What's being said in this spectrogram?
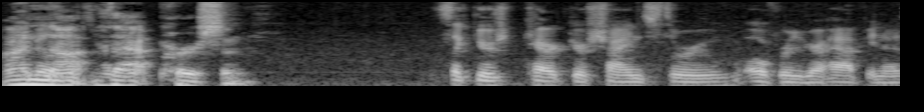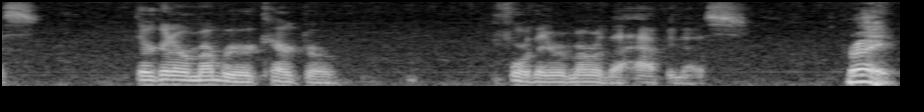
I'm not that person. It's like your character shines through over your happiness. They're going to remember your character before they remember the happiness. Right.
